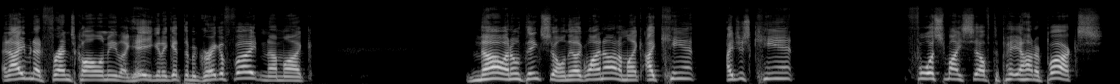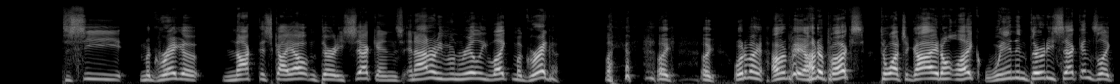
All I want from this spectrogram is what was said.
and I even had friends calling me like, "Hey, you gonna get the McGregor fight?" And I'm like, "No, I don't think so." And they're like, "Why not?" I'm like, "I can't, I just can't force myself to pay a hundred bucks to see McGregor knock this guy out in 30 seconds, and I don't even really like McGregor. Like, like, like, what am I? I'm gonna pay 100 bucks to watch a guy I don't like win in 30 seconds? Like,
